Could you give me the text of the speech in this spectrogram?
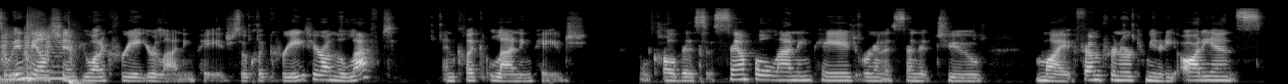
So, in MailChimp, you want to create your landing page. So, click Create here on the left and click Landing Page. We'll call this a sample landing page. We're going to send it to my fempreneur community audience.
